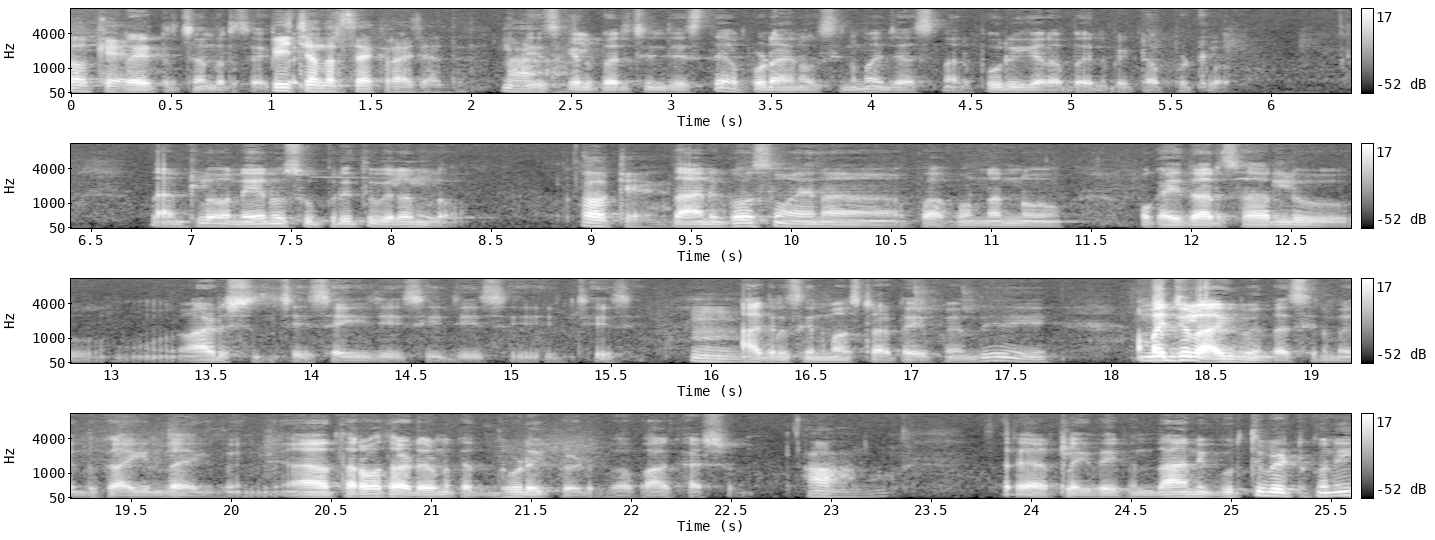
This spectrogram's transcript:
Okay. Writer Chandrasekhar P Chandrasekhar Azad. తీసుకెళ్ళి పరిచయం చేస్తే అప్పుడు ఆయన ఒక సినిమా చేస్తున్నారు పూరి గారు అబ్బాయిని పెట్టి అప్పట్లో. దాంట్లో నేను సుప్రీత్ విలన్లో. ఓకే. దానికోసం ఆయన పాపం నన్ను ఒక ఐదారు సార్లు ఆడిషన్ చేసి అవి చేసి చేసి చేసి ఆఖరి సినిమా స్టార్ట్ అయిపోయింది. ఆ మధ్యలో ఆగిపోయింది ఆ సినిమా ఎందుకు ఆగిందో ఆగిపోయింది. ఆ తర్వాత ఆడేమన్నా పెద్దోడైపోయాడు పాప ఆకాశం. సరే అట్లా ఇదైపోయింది దాన్ని గుర్తుపెట్టుకుని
